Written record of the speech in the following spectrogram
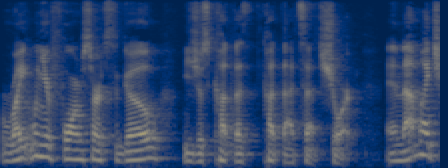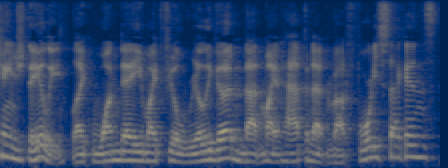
Right when your form starts to go, you just cut that cut that set short. And that might change daily. Like one day you might feel really good, and that might happen at about 40 seconds.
